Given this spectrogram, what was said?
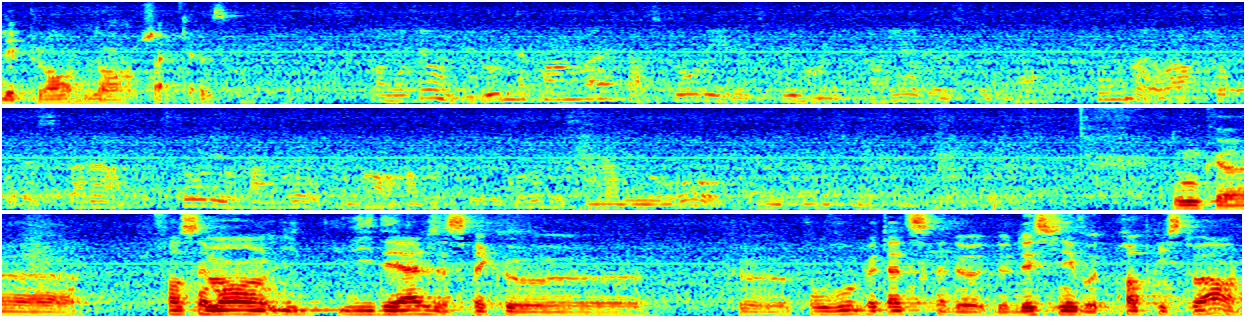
les plans dans chaque case. まあもちろん自分で考えたストーリーで作るのが一番いいわけですけども今回ワークショップですからストーリーを考える手間を省くということでシナリオを皆さんに示すんです Donc euh, forcément, l'i- l'idéal, ce serait que, que pour vous peut-être ce serait de, de dessiner votre propre histoire,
